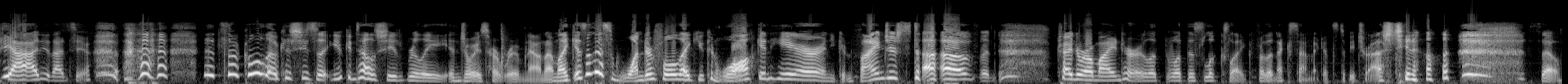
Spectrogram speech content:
yeah, I do that too. it's so cool though, because she's you can tell she really enjoys her room now, and I'm like, isn't this wonderful? Like you can walk in here and you can find your stuff, and I'm trying to remind her what, this looks like for the next time it gets to be trashed, you know. so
